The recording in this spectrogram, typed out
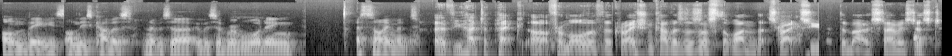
on these on these covers, and it was a it was a rewarding assignment. Have you had to pick uh, from all of the Croatian covers? Is this the one that strikes you the most. I was just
